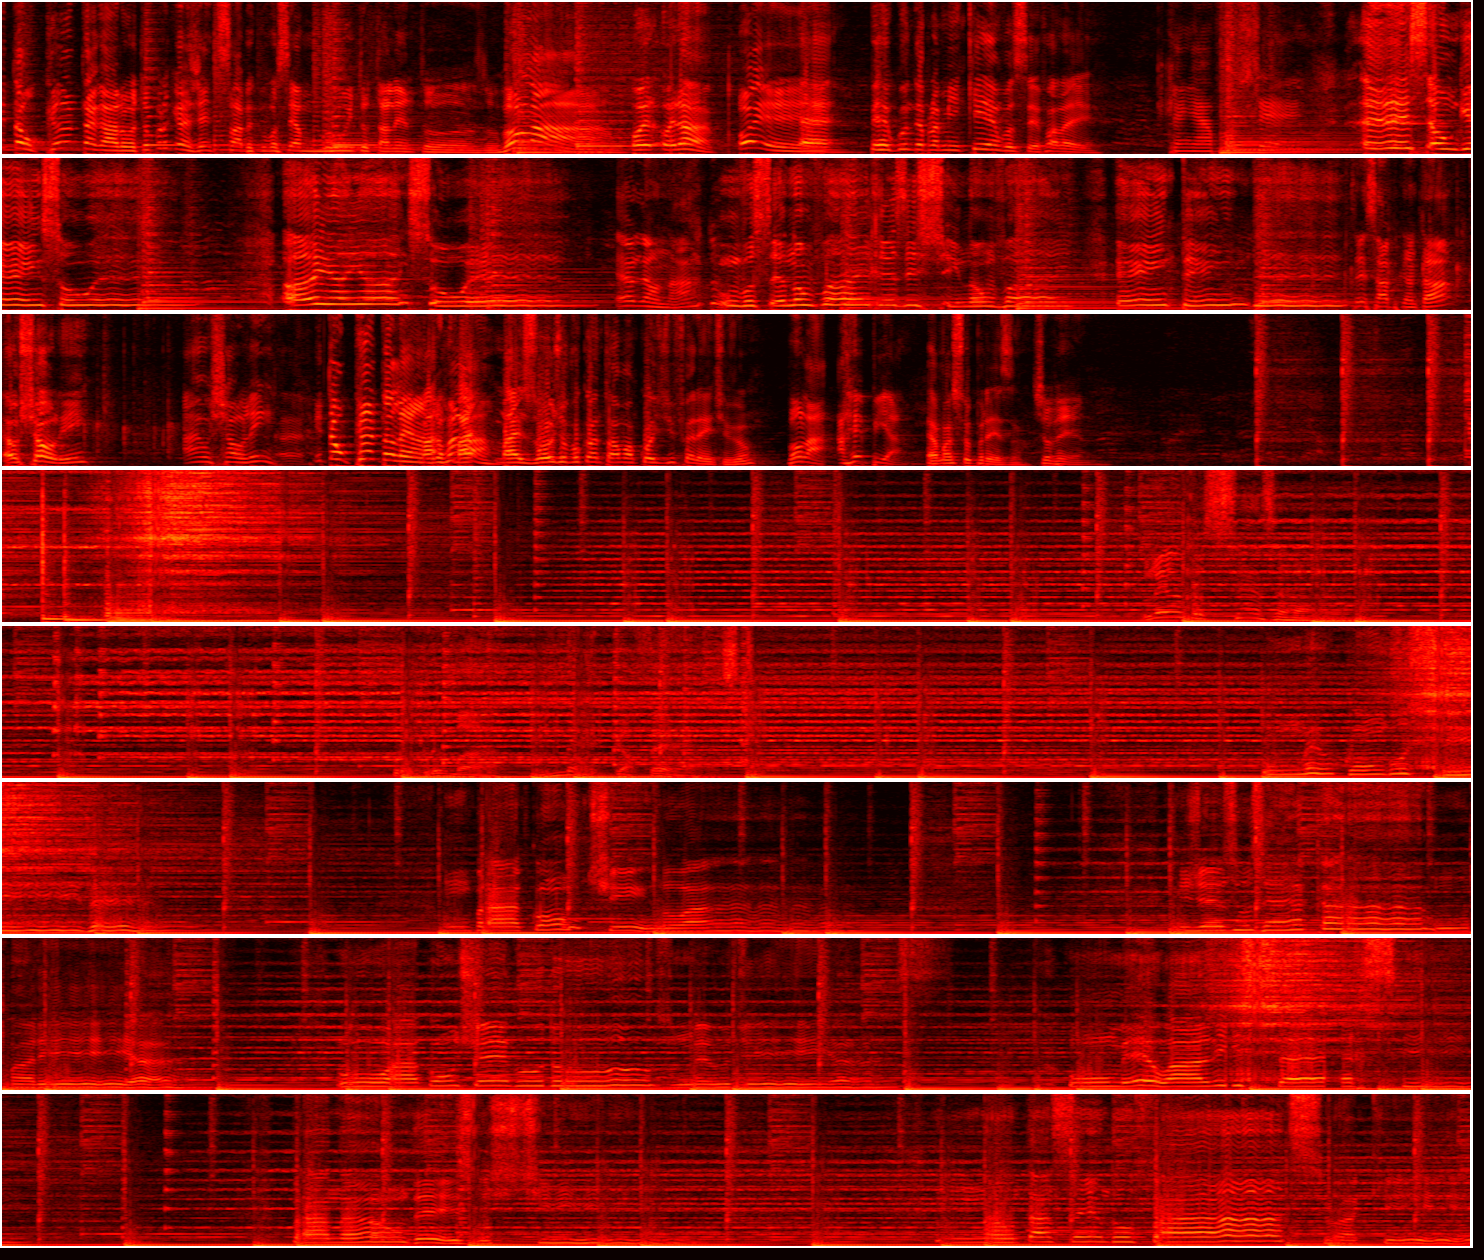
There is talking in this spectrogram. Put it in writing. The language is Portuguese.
Então canta, garoto, porque a gente sabe que você é muito talentoso. Vamos lá! Oi, Oirã. Oi! É, pergunta pra mim, quem é você? Fala aí. Quem é você? Esse alguém sou eu. Ai, ai, ai, sou eu. É o Leonardo? Você não vai resistir, não vai entender. Você sabe cantar? É o Shaolin. Ah, é o Shaolin? Então canta, Leandro, Ma- vai lá. mas hoje eu vou cantar uma coisa diferente, viu? Vamos lá, arrepiar. É uma surpresa. Deixa eu ver. Aconchego dos meus dias, o meu alicerce pra não desistir. Não tá sendo fácil aqui,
